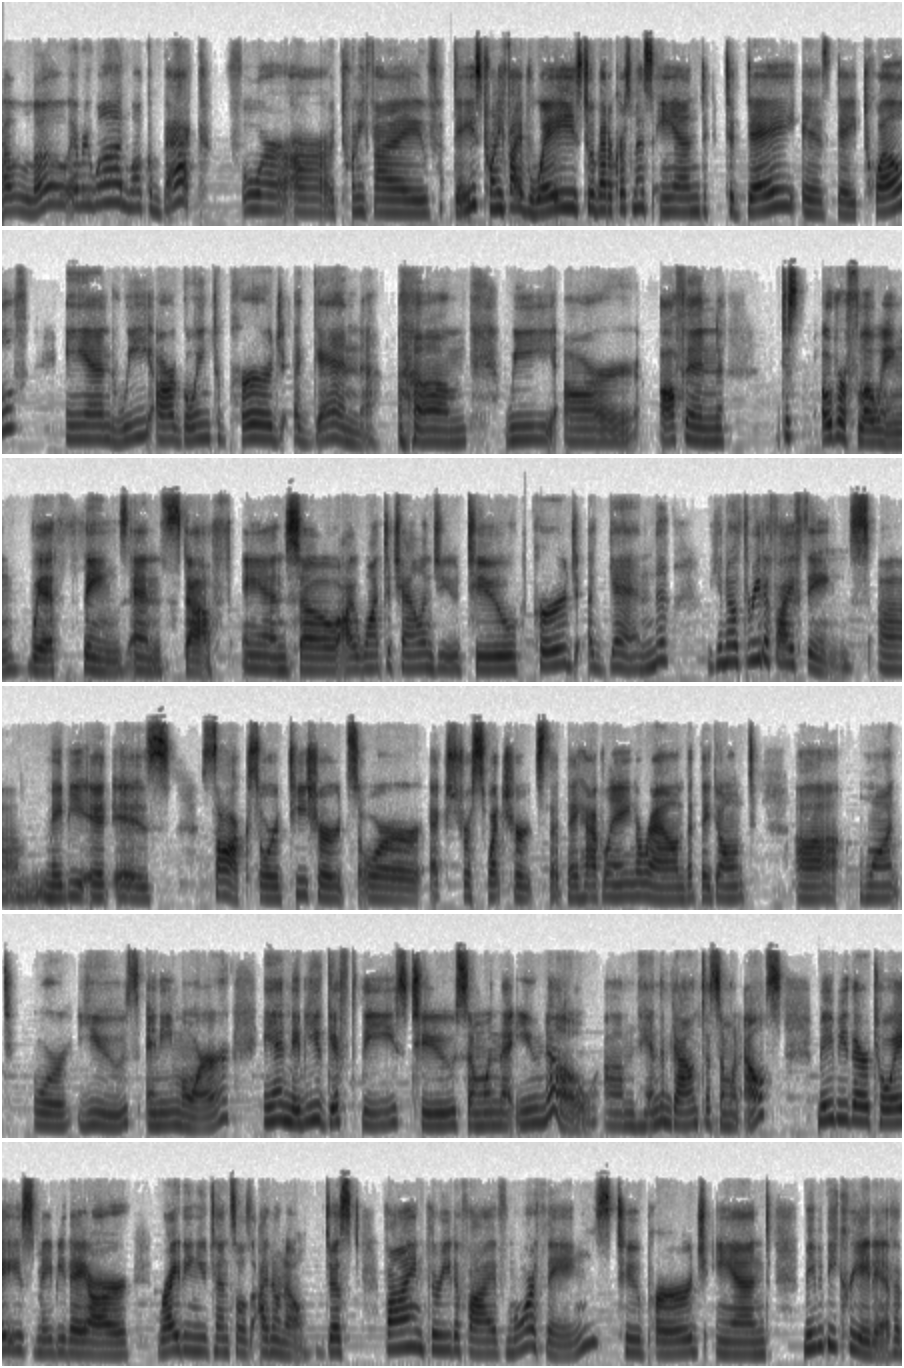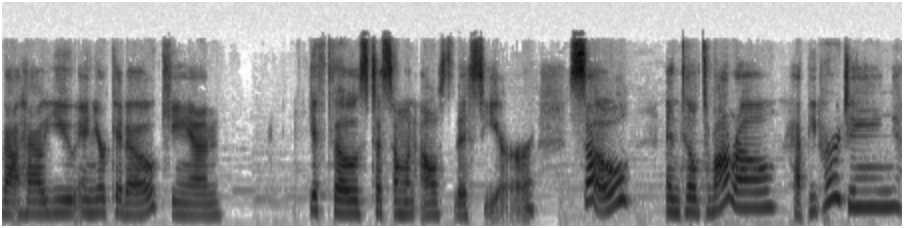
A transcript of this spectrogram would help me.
Hello, everyone. Welcome back for our 25 days, 25 ways to a better Christmas. And today is day 12, and we are going to purge again. Um, we are often just overflowing with things and stuff. And so I want to challenge you to purge again, you know, three to five things. Um, maybe it is socks or t-shirts or extra sweatshirts that they have laying around that they don't uh, want or use anymore. And maybe you gift these to someone that you know, um, hand them down to someone else. Maybe they're toys, maybe they are writing utensils. I don't know. Just find three to five more things to purge and maybe be creative about how you and your kiddo can gift those to someone else this year. So until tomorrow, happy purging.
